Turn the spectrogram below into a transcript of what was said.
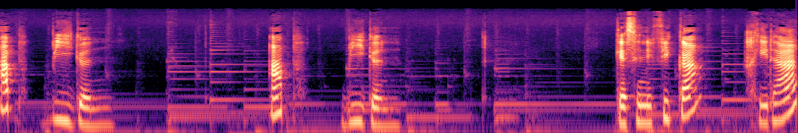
Abbiegen. Abbiegen. ¿Qué significa girar?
